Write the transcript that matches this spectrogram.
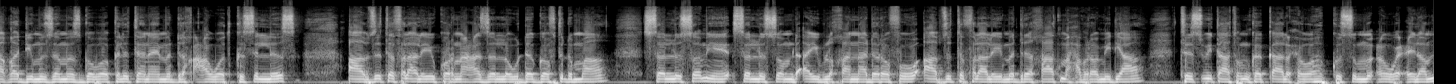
ኣቐዲሙ ዘመዝገቦ ክልተ ናይ መድረኽ ዓወት ክስልስ ኣብ ዝተፈላለዩ ኮርናዓት ዘለው ደገፍቱ ድማ ሰልሶም እየ ሰልሶም ደኣ ይብልኻ እናደረፉ ኣብ ዝተፈላለዩ መድረኻት ማሕበራዊ ሚድያ ትፅቢታቶም ከቃልሑ ክስምዑ ውዒሎም።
